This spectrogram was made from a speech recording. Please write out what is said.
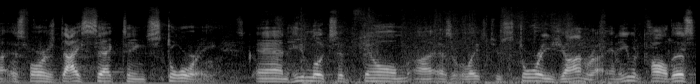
uh, as far as dissecting story and he looks at film uh, as it relates to story genre, and he would call this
